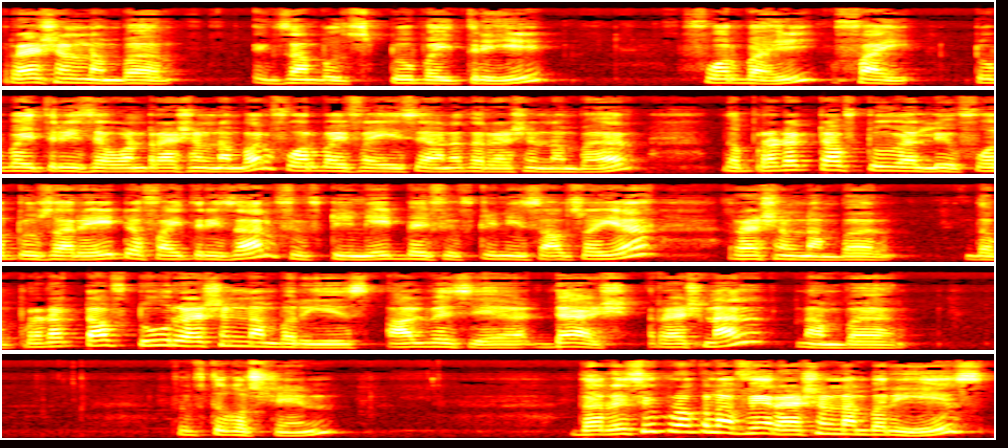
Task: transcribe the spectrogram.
rational number Examples 2 by 3, 4 by 5. 2 by 3 is a one rational number, 4 by 5 is another rational number. The product of two value, 4 2s are 8, 5 3s are 15. 8 by 15 is also a rational number. The product of two rational number is always a dash rational number. Fifth question. The reciprocal of a rational number is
